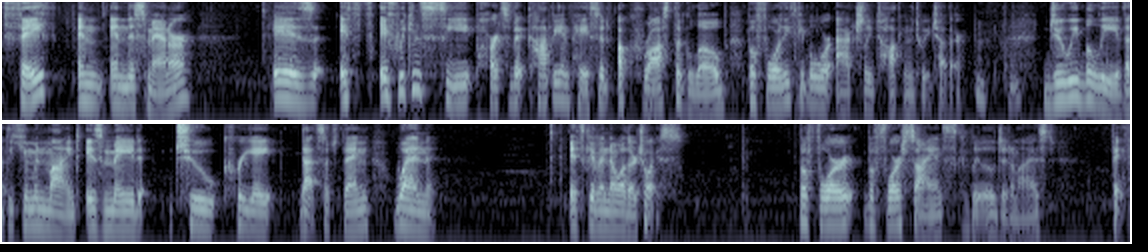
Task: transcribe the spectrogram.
Faith in in this manner is if if we can see parts of it copy and pasted across the globe before these people were actually talking to each other. Mhm. Do we believe that the human mind is made to create that such thing when it's given no other choice? Before before science is completely legitimized, faith.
